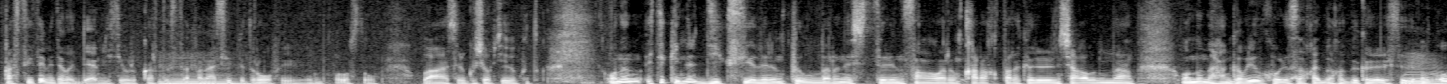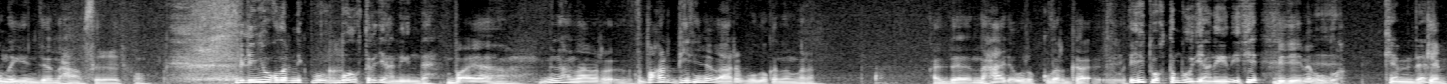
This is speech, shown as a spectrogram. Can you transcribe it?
олок кастыйта мете көддөм дити урук артист Афанасий Петров просто ла Сергушев тип күтүк onun ити кинер дикцияларын тылларын эстерин саңаларын карактары көрөрүн шагалыңдан onun нахан Гаврил Колесов хайда куду көрөрүн onu кинде нахан сырыр билиңе оголор ник болуктар жаһанигинде Бая, мен ана бар, багар бириме бары булу канан барам. Кайда нахай уруккуларга ити туактан болу ити биреме булу. кемде? Кем?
